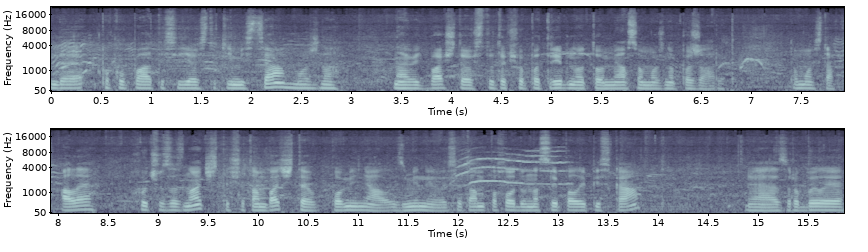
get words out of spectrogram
де покупатися, є ось такі місця, можна навіть бачити, ось тут, якщо потрібно, то м'ясо можна пожарити. Тому ось так. Але хочу зазначити, що там, бачите, поміняли, змінилося. Там, походу, насипали піска, е, зробили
